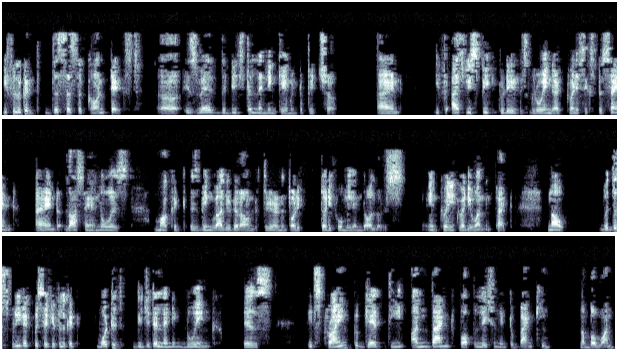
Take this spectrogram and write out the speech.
if you look at this as the context, uh, is where the digital lending came into picture. And if, as we speak today, it's growing at 26%, and last I know is market is being valued around $334 million in 2021, in fact. Now, with this prerequisite, if you look at what is digital lending doing is it's trying to get the unbanked population into banking, number one.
